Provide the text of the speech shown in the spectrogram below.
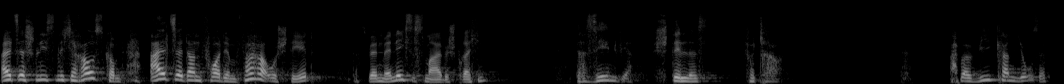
als er schließlich herauskommt, als er dann vor dem Pharao steht, das werden wir nächstes Mal besprechen, da sehen wir stilles Vertrauen. Aber wie kann Josef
